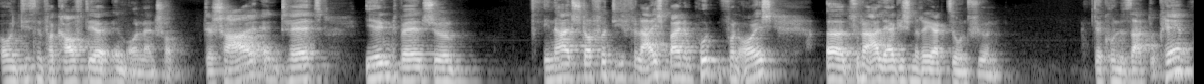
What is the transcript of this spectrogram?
und diesen verkauft ihr im Online-Shop. Der Schal enthält irgendwelche Inhaltsstoffe, die vielleicht bei einem Kunden von euch äh, zu einer allergischen Reaktion führen. Der Kunde sagt, okay,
